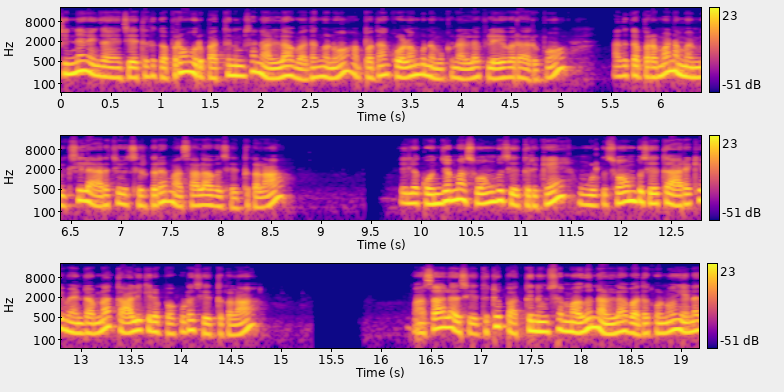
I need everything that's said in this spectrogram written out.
சின்ன வெங்காயம் சேர்த்ததுக்கப்புறம் ஒரு பத்து நிமிஷம் நல்லா வதங்கணும். அப்போ தான் குழம்பு நமக்கு நல்ல ஃப்ளேவராக இருக்கும். அதுக்கப்புறமா நம்ம மிக்சியில் அரைச்சி வச்சுருக்கிற மசாலாவை சேர்த்துக்கலாம். இதில் கொஞ்சமாக சோம்பு சேர்த்துருக்கேன். உங்களுக்கு சோம்பு சேர்த்து அரைக்க வேண்டாம்னா தாளிக்கிறப்ப கூட சேர்த்துக்கலாம். மசாலா சேர்த்துட்டு பத்து நிமிஷமாவது நல்லா வதக்கணும். ஏன்னா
